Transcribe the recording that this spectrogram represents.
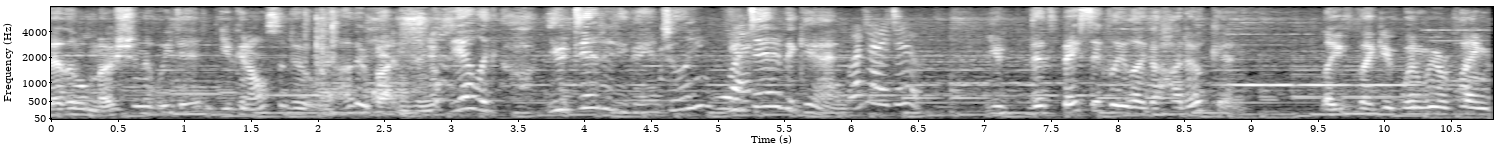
That little motion that we did, you can also do it with other buttons. And yeah, like you did it, Evangeline. What? You did it again. What did I do? You that's basically like a Hadoken. Like like it- when we were playing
